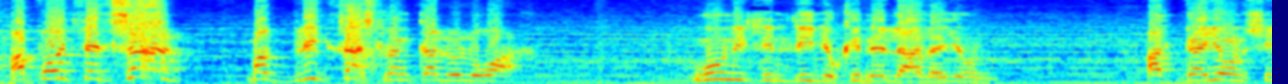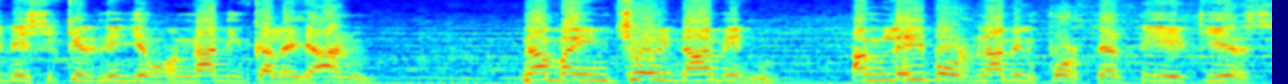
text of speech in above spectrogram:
Appointed son, magligtas ng kaluluwa. Ngunit hindi nyo kinilala yon. At ngayon sinisikil ninyo ang aming kalayaan na ma-enjoy namin ang labor namin for 38 years.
